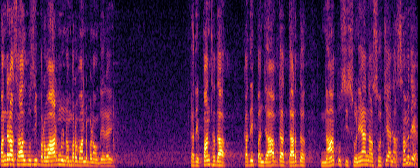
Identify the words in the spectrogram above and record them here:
15 ਸਾਲ ਤੁਸੀਂ ਪਰਿਵਾਰ ਨੂੰ ਨੰਬਰ 1 ਬਣਾਉਂਦੇ ਰਹੇ। ਕਦੇ ਪੰਥ ਦਾ, ਕਦੇ ਪੰਜਾਬ ਦਾ ਦਰਦ, ਨਾ ਤੁਸੀਂ ਸੁਣਿਆ, ਨਾ ਸੋਚਿਆ, ਨਾ ਸਮਝਿਆ।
